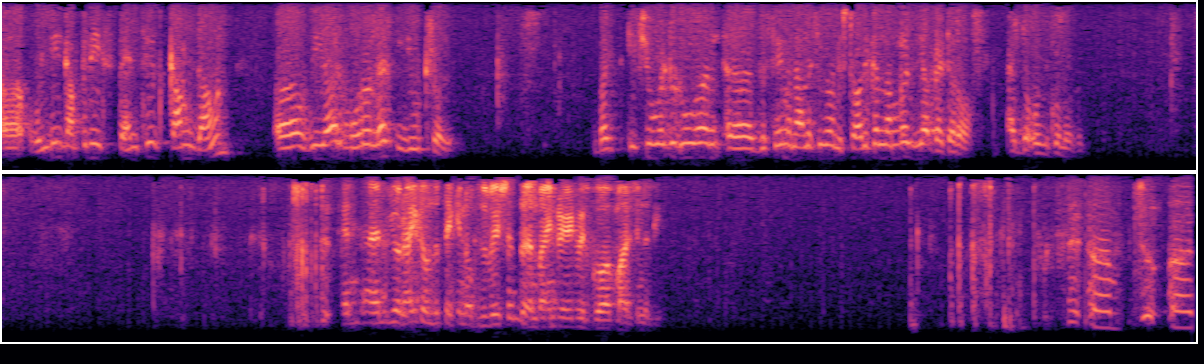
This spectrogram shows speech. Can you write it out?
uh, holding company expenses come down, uh, we are more or less neutral. But if you were to do an, uh, the same analysis on historical numbers, we are better off at the holdco level. And, and you're right on the second observation, the unwind rate will go up marginally. Um, so, uh,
